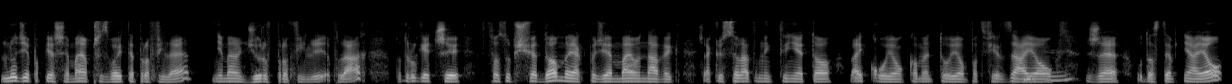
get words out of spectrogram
ludzie po pierwsze mają przyzwoite profile, nie mają dziur w profilach, po drugie, czy w sposób świadomy, jak powiedziałem, mają nawyk, że jak już są na tym LinkedInie, to lajkują, komentują, potwierdzają, mm -hmm. że udostępniają,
